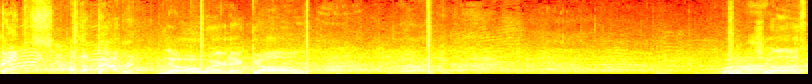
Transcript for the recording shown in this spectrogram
beats of the Bodhrán. Nowhere to go. Just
